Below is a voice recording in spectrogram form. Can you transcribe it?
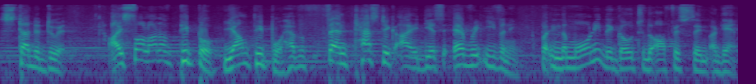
start to do it. I saw a lot of people, young people, have fantastic ideas every evening. But in the morning, they go to the office same again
